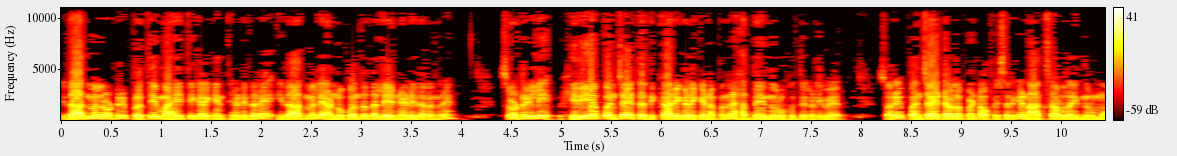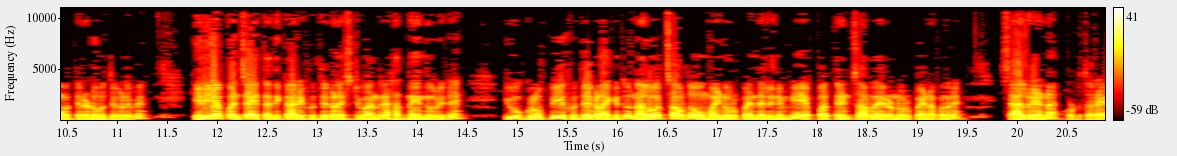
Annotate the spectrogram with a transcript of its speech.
ಇದಾದ್ಮೇಲೆ ನೋಡ್ರಿ ಪ್ರತಿ ಮಾಹಿತಿಗಾಗಿ ಅಂತ ಹೇಳಿದರೆ ಇದಾದ್ಮೇಲೆ ಅನುಬಂಧದಲ್ಲಿ ಏನ್ ಹೇಳಿದಾರೆ ಅಂದ್ರೆ ಸೊ ನೋಡ್ರಿ ಇಲ್ಲಿ ಹಿರಿಯ ಪಂಚಾಯತ್ ಅಧಿಕಾರಿಗಳಿಗೆ ಏನಪ್ಪ ಅಂದ್ರೆ ಹದಿನೈದು ಹುದ್ದೆಗಳಿವೆ. ಸಾರಿ ಪಂಚಾಯತ್ ಡೆವಲಪ್ಮೆಂಟ್ ಆಫೀಸರ್ಗೆ ನಾಲ್ಕು ಸಾವಿರದ ಐದುನೂರ ಮೂವತ್ತೆರಡು ಹುದ್ದೆಗಳಿವೆ. ಹಿರಿಯ ಪಂಚಾಯತ್ ಅಧಿಕಾರಿ ಹುದ್ದೆಗಳು ಎಷ್ಟಿವೆ ಅಂದ್ರೆ ಹದಿನೈದು ಇದೆ. ಇವು ಗ್ರೂಪ್ ಬಿ ಹುದ್ದೆಗಳಾಗಿದ್ದು ನಲವತ್ತು ಸಾವಿರದ ಒಂಬೈನೂರು ರೂಪಾಯಿಂದಲ್ಲಿ ನಿಮಗೆ ಎಪ್ಪತ್ತೆಂಟು ಸಾವಿರದ ಎರಡು ನೂರು ರೂಪಾಯಿ ಏನಪ್ಪ ಅಂದ್ರೆ ಸ್ಯಾಲರಿಯನ್ನ ಕೊಡ್ತಾರೆ.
